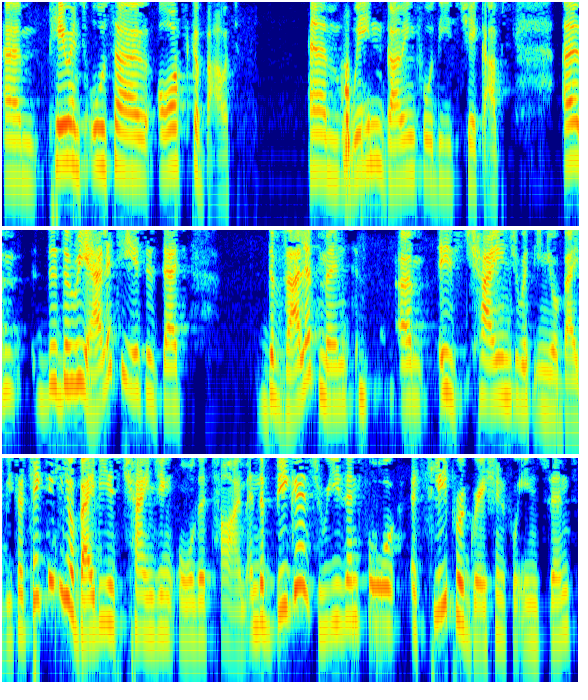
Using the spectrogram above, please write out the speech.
um, parents also ask about um, when going for these checkups. Um, the, the reality is, is that development um, is change within your baby. So technically your baby is changing all the time. And the biggest reason for a sleep regression, for instance,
